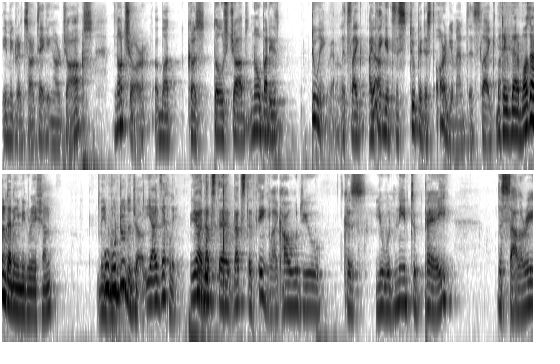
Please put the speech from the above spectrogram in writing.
immigrants are taking our jobs. Not sure, but because those jobs, nobody's doing them. It's like I Yeah. think it's the stupidest argument. It's like But if there wasn't any immigration, they Who would. would do the job? Yeah, exactly. yeah that's the that's the thing like how would you because you would need to pay the salary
